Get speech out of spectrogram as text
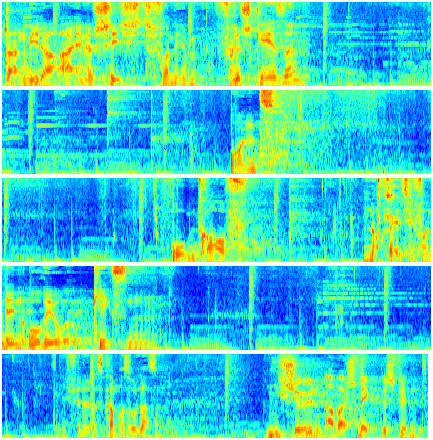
Dann wieder eine Schicht von dem Frischkäse und obendrauf noch welche von den Oreo Keksen. Ich finde das kann man so lassen. Nicht schön, aber schmeckt bestimmt.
